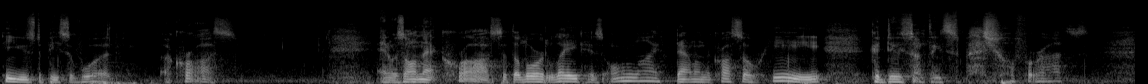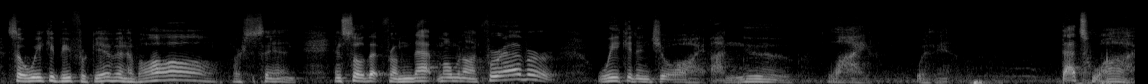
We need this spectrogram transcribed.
he used a piece of wood, a cross. And it was on that cross that the Lord laid his own life down on the cross so he could do something special for us. So we could be forgiven of all our sin. And so that from that moment on, forever, we could enjoy a new life with him. That's why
